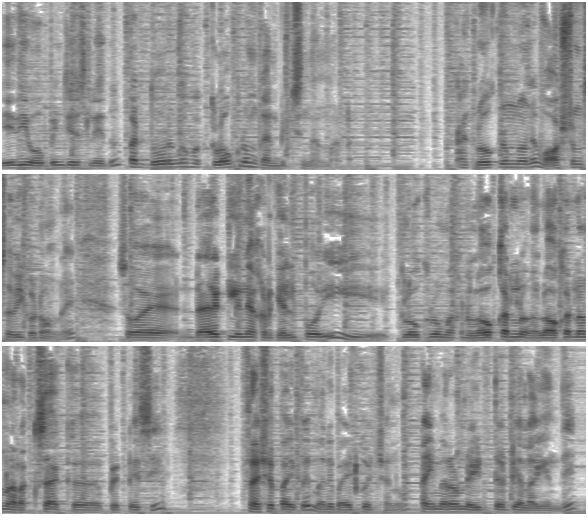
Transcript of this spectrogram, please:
ఏది ఓపెన్ చేసలేదు బట్ దూరంగా ఒక క్లోక్ రూమ్ కనిపించింది అనమాట ఆ క్లోక్ రూమ్లోనే వాష్రూమ్స్ అవి కూడా ఉన్నాయి. సో డైరెక్ట్లీ నేను అక్కడికి వెళ్ళిపోయి క్లోక్ రూమ్ అక్కడ లోకర్లో లోకర్లో నా రక్సాక్ పెట్టేసి ఫ్రెష్ అప్ అయిపోయి మళ్ళీ బయటకు వచ్చాను. టైం అరౌండ్ ఎయిట్ థర్టీ అలాగింది.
